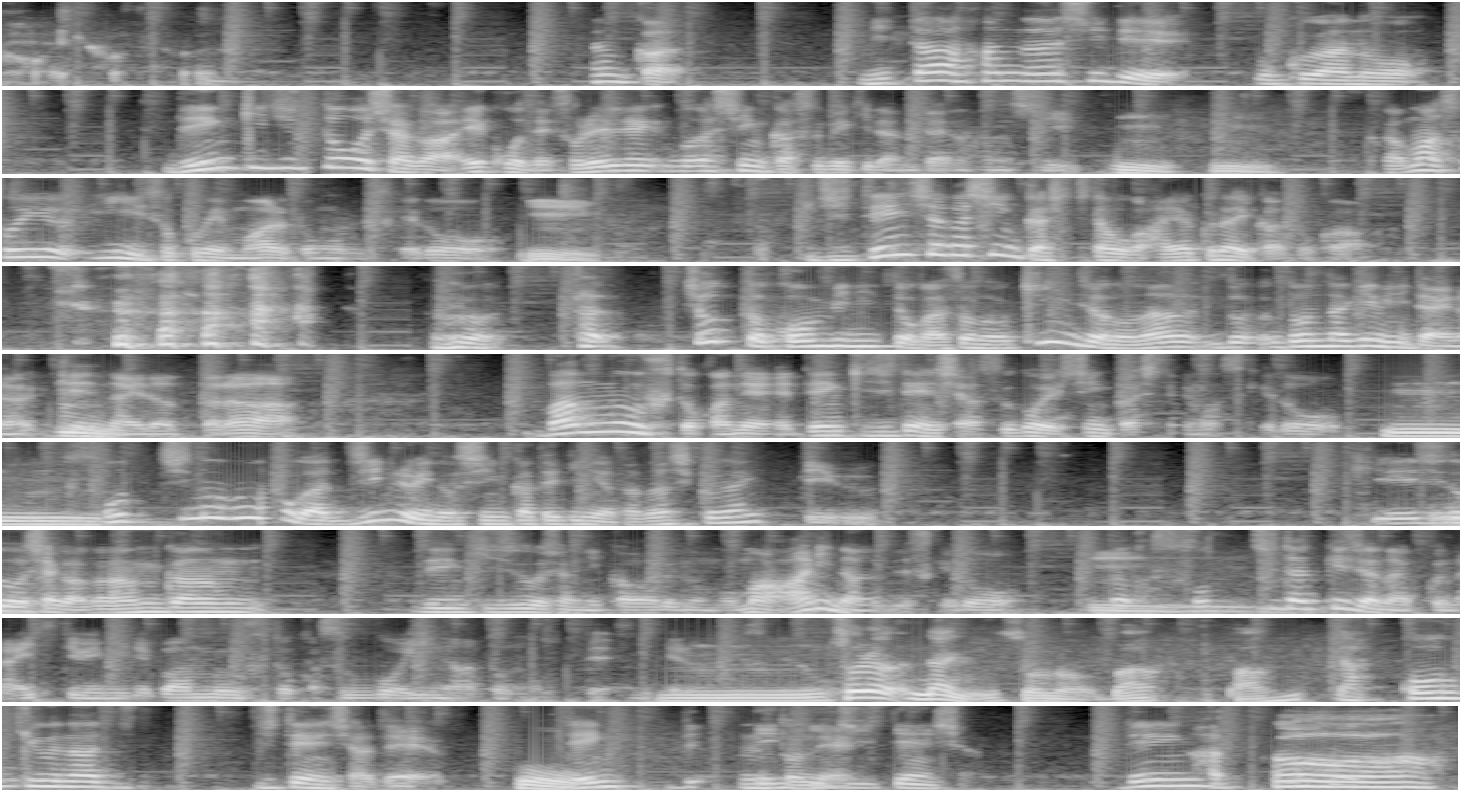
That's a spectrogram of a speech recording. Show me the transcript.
なんか似た話で僕あの電気自動車がエコでそれが進化すべきだみたいな話うんうんがまあそういういい側面もあると思うんですけどうん。自転車が進化した方が早くないかとか ちょっとコンビニとかその近所のなんどどんだけみたいな県内だったら、バンムーフとかね電気自転車すごい進化してますけど、うん。そっちの方が人類の進化的には正しくないっていう。軽自動車がガンガン電気自動車に変わるのもまあありなんですけど、なん。かそっちだけじゃなくないっていう意味で VanMoof とかすごいいいなと思って見てるんですけど。うん。それは何？その、ババン？あ高級な自転車で電で電気うんとね自転車。電はあ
